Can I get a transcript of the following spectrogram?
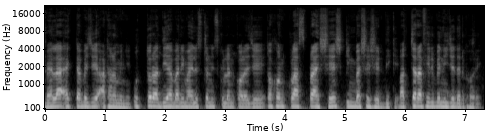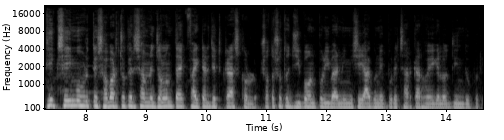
বেলা একটা বেজে আঠারো মিনিট। Uttara Diabari milestone school and কলেজে তখন ক্লাস প্রায় শেষ কিংবা শেষের দিকে। বাচ্চারা ফিরবে নিজেদের ঘরে। ঠিক সেই মুহূর্তে সবার চোখের সামনে জ্বলন্ত এক ফাইটার জেট ক্রাশ করল। শত শত জীবন, পরিবার নিমিশেই আগুনে পুড়ে ছারকার হয়ে গেল দিন দুপুরে।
